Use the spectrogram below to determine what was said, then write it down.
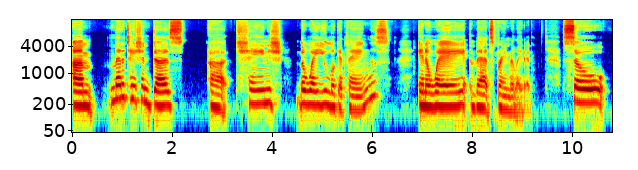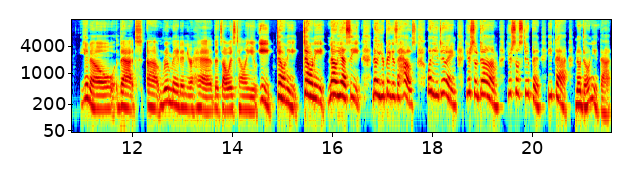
Um, meditation does uh, change the way you look at things in a way that's brain related. So, you know, that uh, roommate in your head that's always telling you, eat, don't eat, don't eat, no, yes, eat, no, you're big as a house. What are you doing? You're so dumb. You're so stupid. Eat that. No, don't eat that.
